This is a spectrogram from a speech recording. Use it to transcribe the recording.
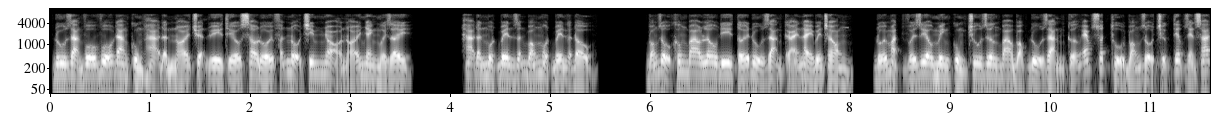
Đủ giản vỗ vỗ đang cùng hạ đần nói chuyện uy thiếu sau đối phẫn nộ chim nhỏ nói nhanh mười giây. Hạ đần một bên dẫn bóng một bên gật đầu. Bóng rổ không bao lâu đi tới đủ giản cái này bên trong, đối mặt với diêu minh cùng chu dương bao bọc đủ giản cưỡng ép xuất thủ bóng rổ trực tiếp rèn sát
